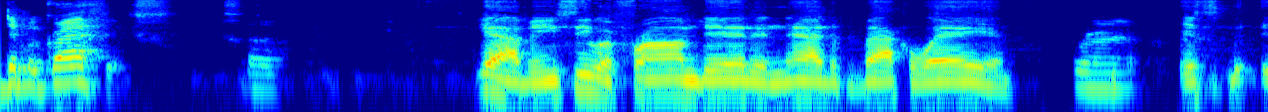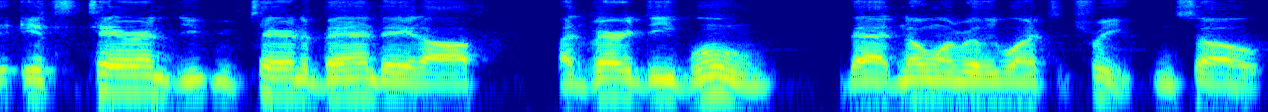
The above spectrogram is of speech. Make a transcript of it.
demographics. So Yeah, I mean, you see what Fromm did and had to back away, and right, it's it's tearing you, you're tearing the band-aid off a very deep wound that no one really wanted to treat. And so,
